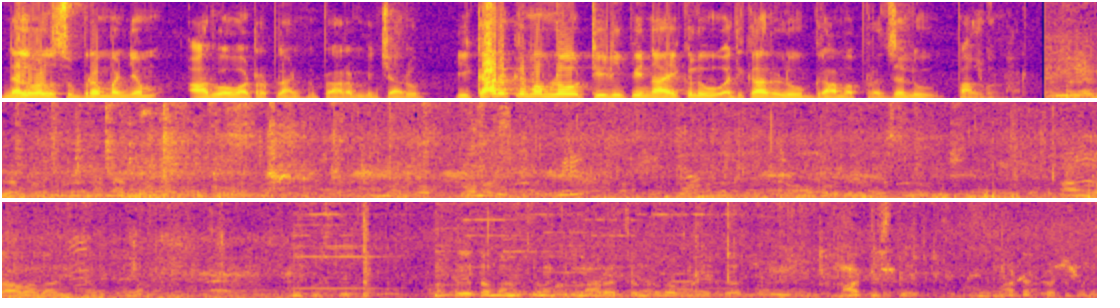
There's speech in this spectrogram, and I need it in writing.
నెల్వల సుబ్రహ్మణ్యం ఆర్ఓ వాటర్ ప్లాంట్ను ప్రారంభించారు. ఈ కార్యక్రమంలో టీడీపీ నాయకులు అధికారులు గ్రామ ప్రజలు పాల్గొన్నారు. ఆమె రావాలా ఈ కార్యక్రమానికి ప్రియతమ ముఖ్యమంత్రి నారా చంద్రబాబు నాయుడు గారు మాటిస్తే మాటకు కట్టుబడి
